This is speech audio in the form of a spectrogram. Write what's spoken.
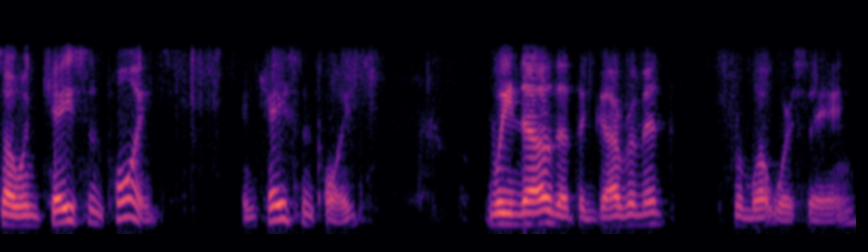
So, in case in point, in case in point, we know that the government, from what we're seeing,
